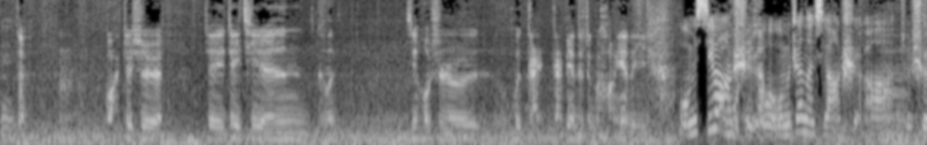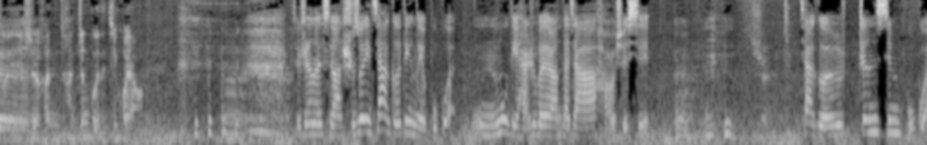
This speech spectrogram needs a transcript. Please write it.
嗯，对，嗯，哇，这是这这一期人可能今后是会改改变这整个行业的一。我们希望是我我们真的希望是啊，就是所以也是很很珍贵的机会啊。嗯，就真的希望是，所以价格定的也不贵。嗯，目的还是为了让大家好好学习。嗯，是。价格真心不贵，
